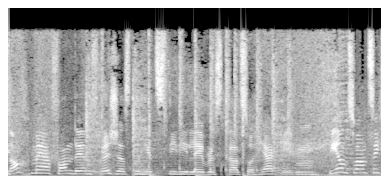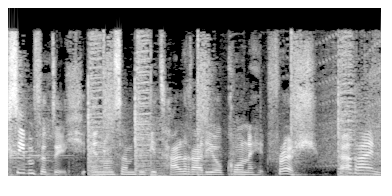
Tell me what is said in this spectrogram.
Noch mehr von den frischesten Hits, die die Labels gerade so hergeben. 24-7 für dich in unserem Digitalradio Krone Hit Fresh. Hör rein.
